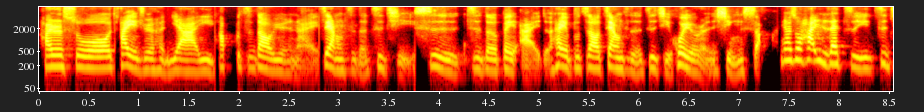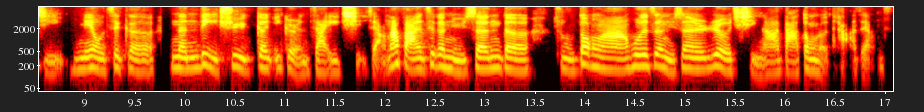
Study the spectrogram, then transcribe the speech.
他就说，他也觉得很压抑，他不知道原来这样子的自己是值得被爱的，他也不知道这样子的自己会有人欣赏。应该说，他一直在质疑自己没有这个能力去跟一个人在一起。这样，那反而这个女生的主动啊，或者这个女生的热情啊，打动了他。这样子，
